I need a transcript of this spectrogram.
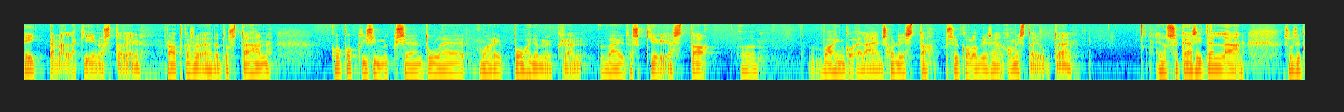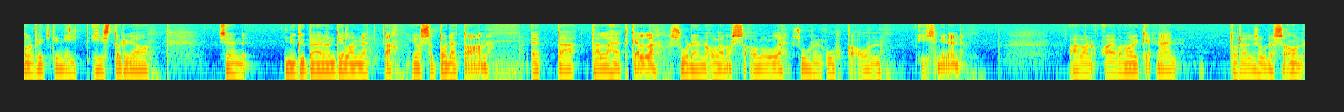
heittämällä kiinnostavin ratkaisuehdotus tähän koko kysymykseen tulee Mari Pohjamykrän väitöskirjasta Vahinkoeläinsodista psykologiseen omistajuuteen, jossa käsitellään susikonfliktin historiaa, sen nykypäivän tilannetta, jossa todetaan, että tällä hetkellä suden olemassaololle suurin uhka on ihminen. Aivan, aivan oikein näin todellisuudessa on.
